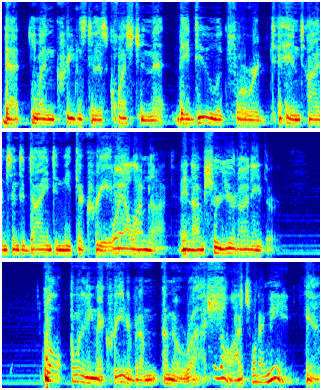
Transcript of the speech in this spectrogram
that lend credence to this question that they do look forward to end times and to dying to meet their creator. Well, I'm not, and I'm sure you're not either. Well, I want to meet my creator, but I'm I'm no rush. No, that's what I mean. Yeah.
